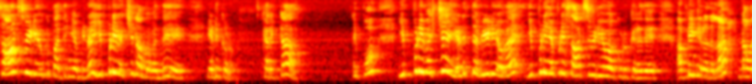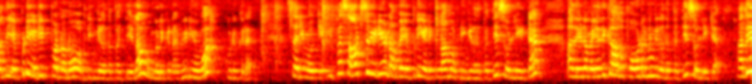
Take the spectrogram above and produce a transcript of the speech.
ஷார்ட்ஸ் வீடியோவுக்கு பார்த்தீங்க அப்படின்னா இப்படி வச்சு நம்ம வந்து எடுக்கணும். கரெக்டாக இப்போது இப்படி வச்சு எடுத்த வீடியோவை இப்படி எப்படி ஷார்ட்ஸ் வீடியோவாக கொடுக்கறது அப்படிங்கிறதெல்லாம் நான் வந்து எப்படி எடிட் பண்ணணும் அப்படிங்கிறத பற்றியெல்லாம் உங்களுக்கு நான் வீடியோவாக கொடுக்குறேன். சரி ஓகே இப்போ ஷார்ட்ஸ் வீடியோ நம்ம எப்படி எடுக்கலாம் அப்படிங்கிறத பற்றி சொல்லிட்டேன். அது நம்ம எதுக்காக போடணுங்கிறத பற்றி சொல்லிட்டேன். அதே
